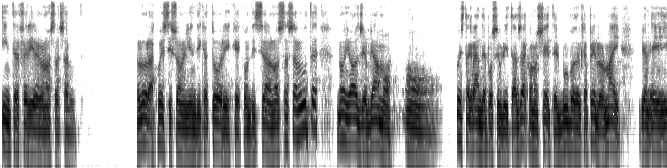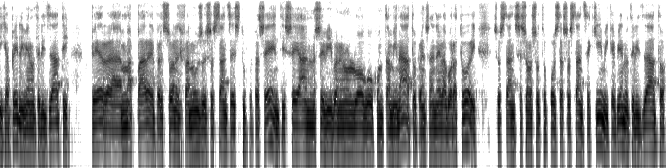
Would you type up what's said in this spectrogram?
interferire con la nostra salute. Allora questi sono gli indicatori che condizionano la nostra salute. Noi oggi abbiamo oh, questa grande possibilità. Già conoscete il bulbo del capello, ormai i capelli vengono utilizzati per eh, mappare le persone che fanno uso di sostanze stupefacenti, se, hanno, se vivono in un luogo contaminato, pensate nei laboratori, sostanze, sono sottoposte a sostanze chimiche, viene utilizzato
